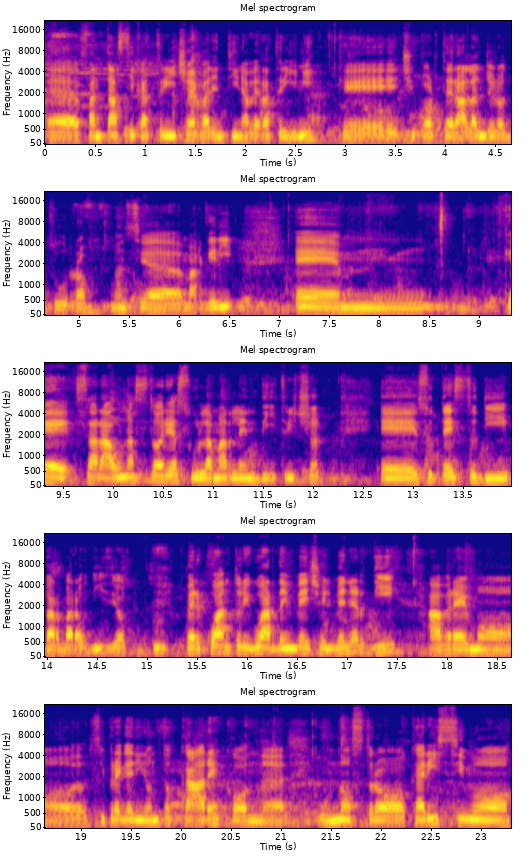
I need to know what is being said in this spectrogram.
eh, fantastica attrice Valentina Veratrini che ci porterà l'Angelo Azzurro, Monsieur Marguerite, ehm, che sarà una storia sulla Marlene Dietrich eh, su testo di Barbara Odisio. Per quanto riguarda invece il venerdì avremo, si prega di non toccare, con un nostro carissimo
